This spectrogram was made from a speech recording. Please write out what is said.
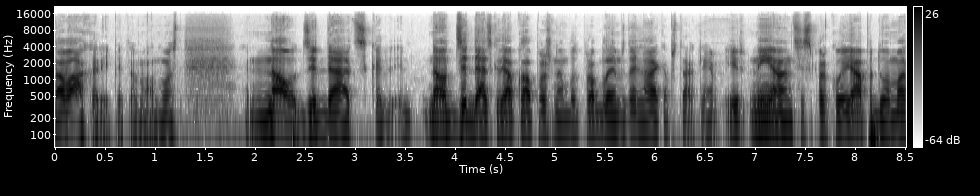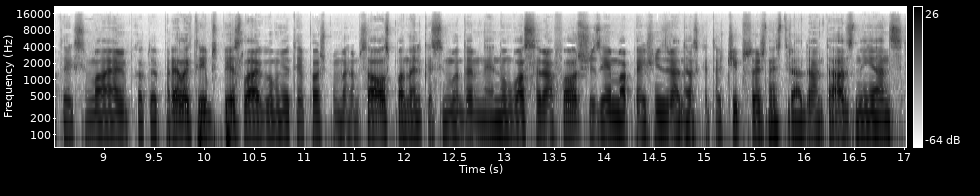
tā vāka arī pie tam vēl nost. Nav dzirdēts, ka, nav dzirdēts, ka apkalpošanā būtu problēmas dēļ laika apstākļiem. Ir nianses, par ko jāpadomā, teiksim, mājām, kaut vai par elektrības pieslēgumu, jo tie paši, piemēram, saules paneļi, kas ir modernie, nu, vasarā forši, ziemā pēkšņi izrādās, ka tev čips vairs nestrādā un tādas nianses.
